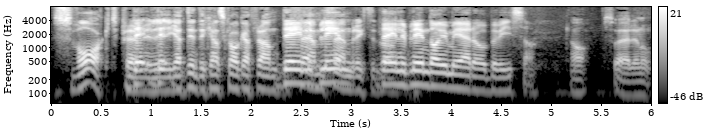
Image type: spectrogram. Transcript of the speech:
svagt Premier Det- det- League att det inte kan skaka fram Daily fem, fem Blind, riktigt bra. Daily Blind har ju mer att bevisa. Ja, så är det nog.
